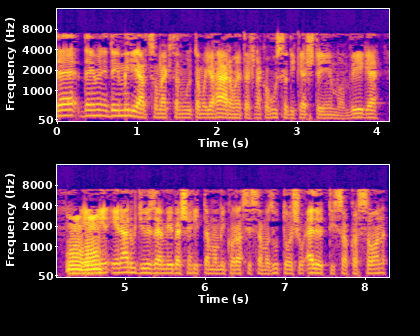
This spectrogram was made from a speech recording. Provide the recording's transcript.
De, de, én, de én milliárdszor megtanultam, hogy a három hetesnek a 20. estéjén van vége. Mhm. Én, én, én áru győzelmébe se hittem, amikor azt hiszem az utolsó előtti szakaszon,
